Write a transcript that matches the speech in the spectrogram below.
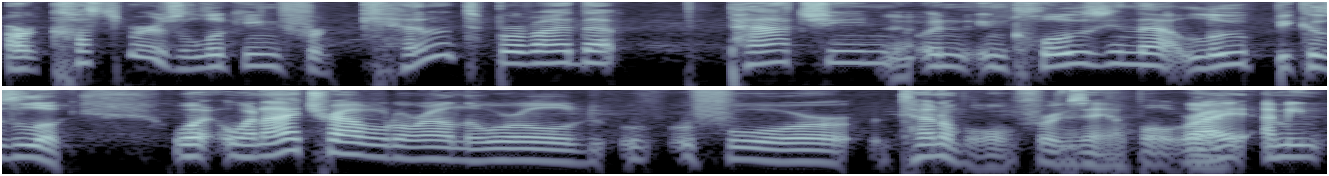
Are customers looking for Kenna to provide that patching and, and closing that loop? Because look, when, when I traveled around the world for Tenable, for example, right? I mean,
